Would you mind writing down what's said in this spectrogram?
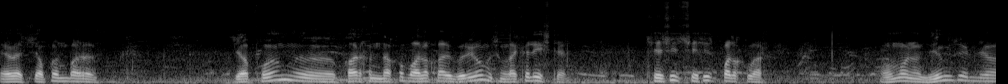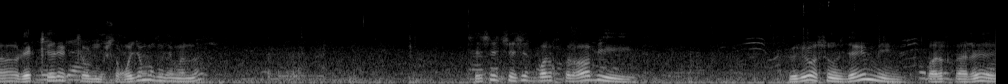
Evet Japon balığı. Japon e, parkındaki balıkları görüyor musun arkadaşlar? Çeşit çeşit balıklar. Aman ne güzel ya. Renkli renkli olmuşlar. Kocaman kocamanlar. Çeşit çeşit balıklar abi. Görüyorsunuz değil mi? Balıkları.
